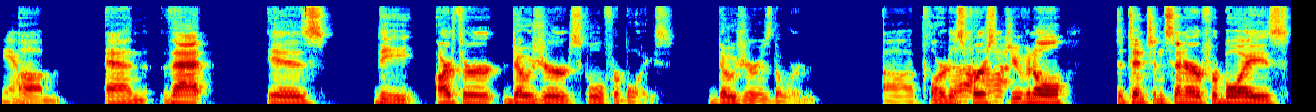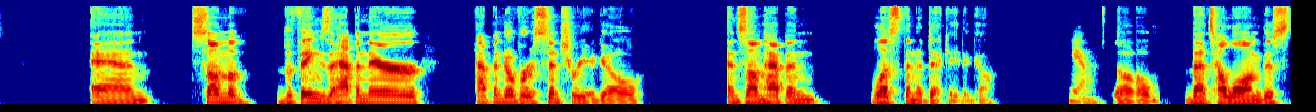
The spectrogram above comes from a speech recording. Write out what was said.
Yeah. Um, and that is the Arthur Dozier School for Boys. Dozier is the word. Uh, Florida's first Ah. juvenile detention center for boys. And some of the things that happened there happened over a century ago, and some happened less than a decade ago. yeah. So that's how long this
